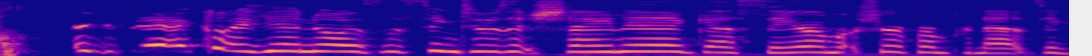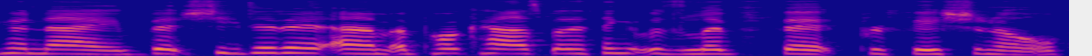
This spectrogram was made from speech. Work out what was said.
Exactly. Yeah. No, I was listening to is it Shayna Garcia? I'm not sure if I'm pronouncing her name, but she did a, um, a podcast, but I think it was Live Fit Professional,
